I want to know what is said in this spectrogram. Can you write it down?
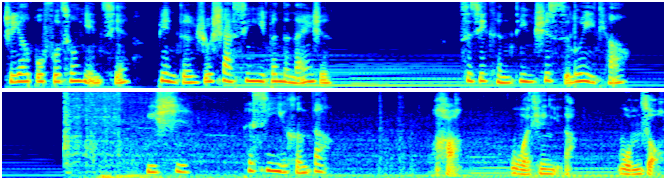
只要不服从眼前变得如煞星一般的男人，自己肯定是死路一条。于是，他心一横道：“好，我听你的，我们走。”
